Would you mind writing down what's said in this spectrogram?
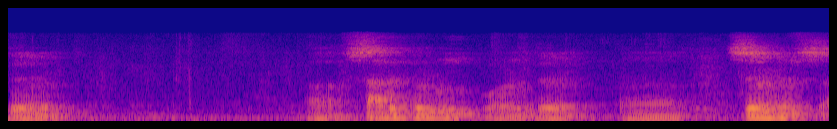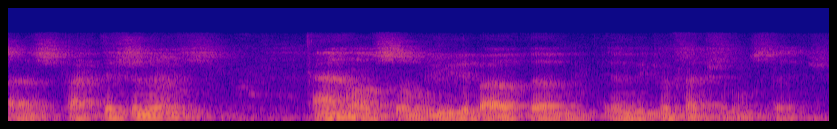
their uh, sadhaka root or their uh, service as practitioners, and also we read about them in the perfectional stage.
